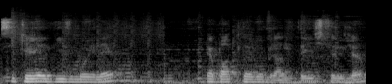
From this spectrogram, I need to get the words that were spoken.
Scale Gizmo ile ebatlarını biraz değiştireceğim.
